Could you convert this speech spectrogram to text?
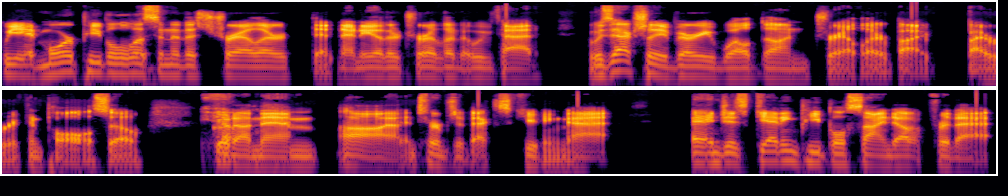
We had more people listen to this trailer than any other trailer that we've had. It was actually a very well done trailer by by Rick and Paul. So good on them uh, in terms of executing that and just getting people signed up for that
